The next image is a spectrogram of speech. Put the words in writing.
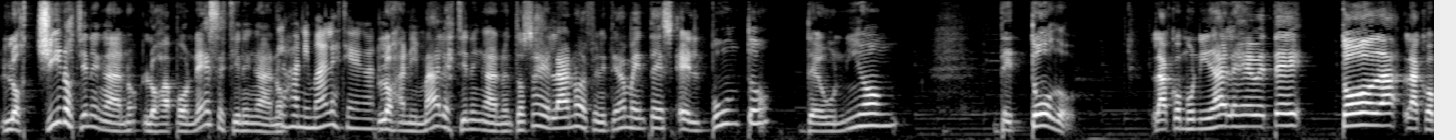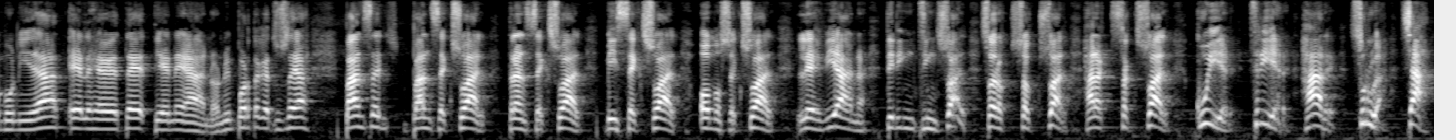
los chinos tienen ano, los japoneses tienen ano, Los animales tienen ganas. los animales tienen ano. Entonces el ano definitivamente es el punto de unión de todo. La comunidad LGBT, toda la comunidad LGBT tiene ano. No importa que tú seas panse- pansexual, transexual, bisexual, homosexual, lesbiana, tirintinsual, sorosexual, haraxexual, queer, trier, hare, srua, ya,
